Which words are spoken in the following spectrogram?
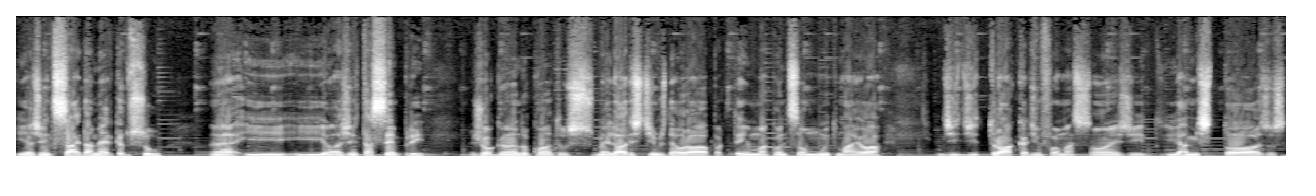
e a gente sai da América do Sul, né? E, e a gente está sempre jogando contra os melhores times da Europa, que tem uma condição muito maior de, de troca de informações, de, de amistosos.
